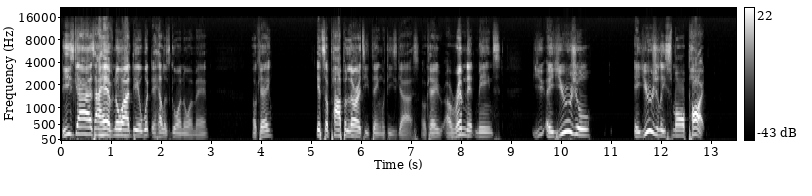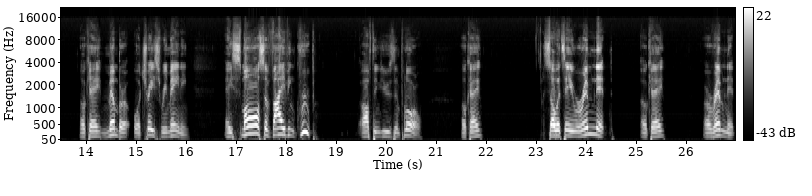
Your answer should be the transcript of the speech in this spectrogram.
These guys, I have no idea what the hell is going on, man. Okay? It's a popularity thing with these guys. Okay? A remnant means a usual, a usually small part. Okay? Member or trace remaining. A small surviving group, often used in plural. Okay? So it's a remnant, okay? A remnant,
